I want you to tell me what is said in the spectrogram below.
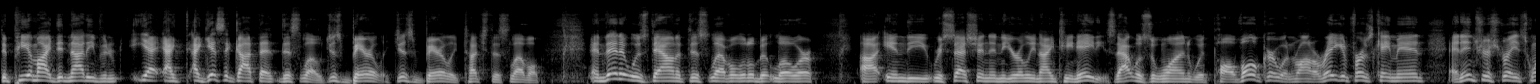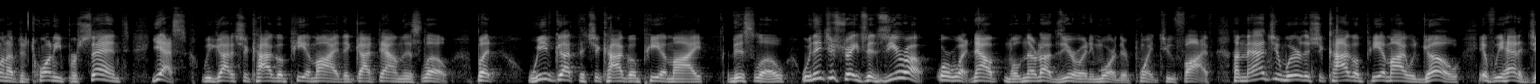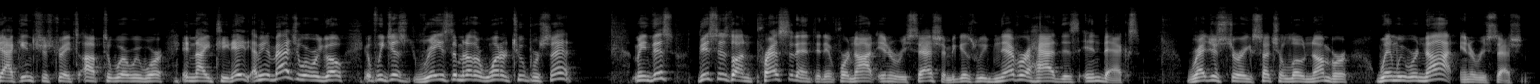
the PMI did not even, yeah, I, I, guess it got that this low, just barely, just barely touched this level. And then it was down at this level a little bit lower uh, in the recession in the early 1980s. That was the one with Paul Volcker when Ronald Reagan first came in and interest rates went up to 20%. Yes, we got a Chicago PMI that got down this low. But We've got the Chicago PMI this low with interest rates at zero or what? Now, well, they're not zero anymore. They're 0.25. Imagine where the Chicago PMI would go if we had to jack interest rates up to where we were in 1980. I mean, imagine where we'd go if we just raised them another one or two percent. I mean, this this is unprecedented if we're not in a recession because we've never had this index registering such a low number when we were not in a recession.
